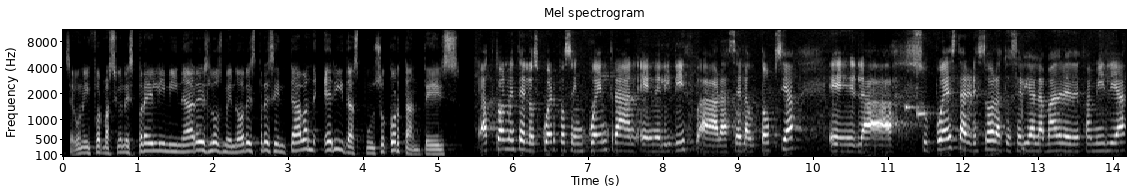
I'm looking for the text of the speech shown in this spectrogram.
Según informaciones preliminares, los menores presentaban heridas punzocortantes. Actualmente los cuerpos se encuentran en el IDIF para hacer la autopsia. Eh, la supuesta agresora, que sería la madre de familia,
